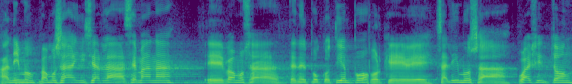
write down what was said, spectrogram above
ánimo. Vamos a iniciar la semana. Eh, vamos a tener poco tiempo porque salimos a Washington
